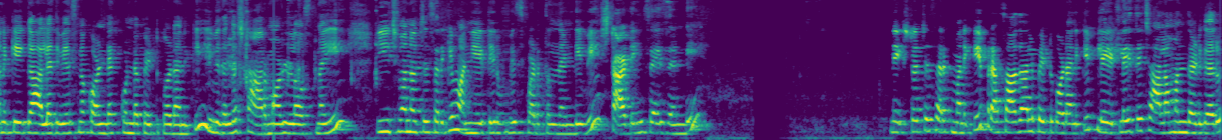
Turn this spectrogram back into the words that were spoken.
మనకి గాలది వేసిన కొండెక్కకుండా పెట్టుకోవడానికి ఈ విధంగా స్టార్ మోడల్లో వస్తున్నాయి. ఈచ్ వన్ వచ్చేసరికి వన్ ఎయిటీ రూపీస్ పడుతుందండి ఇవి. స్టార్టింగ్ సైజ్ అండి. నెక్స్ట్ వచ్చేసరికి మనకి ప్రసాదాలు పెట్టుకోవడానికి ప్లేట్లు అయితే చాలా మంది అడిగారు.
